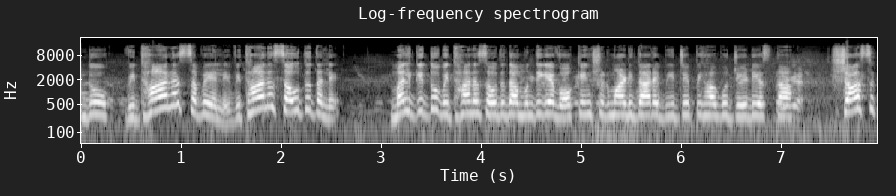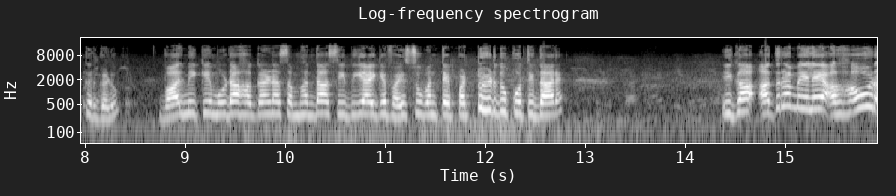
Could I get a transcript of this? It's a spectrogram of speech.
ಇಂದು ವಿಧಾನಸಭೆಯಲ್ಲಿ, ವಿಧಾನಸೌಧದಲ್ಲೇ ಮಲಗಿದ್ದು ವಿಧಾನಸೌಧದ ಮುಂದಿಗೆ ವಾಕಿಂಗ್ ಶುರು ಮಾಡಿದ್ದಾರೆ ಬಿಜೆಪಿ ಹಾಗೂ ಜೆಡಿಎಸ್ನ ಶಾಸಕರುಗಳು. ವಾಲ್ಮೀಕಿ ಮೂಡ ಹಗರಣ ಸಂಬಂಧ ಸಿಬಿಐಗೆ ವಹಿಸುವಂತೆ ಪಟ್ಟು ಹಿಡಿದು ಕೂತಿದ್ದಾರೆ. ಈಗ ಅದರ ಮೇಲೆ ಅಹೋರ್,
